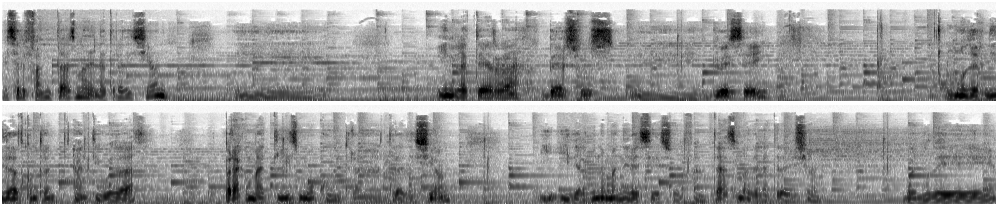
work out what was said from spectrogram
es el fantasma de la tradición. Eh, Inglaterra versus eh, USA, modernidad contra antigüedad, pragmatismo contra tradición y, de alguna manera es eso, el fantasma de la tradición. Bueno, de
